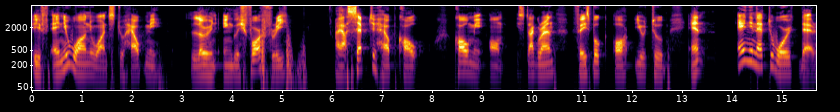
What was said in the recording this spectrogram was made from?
If anyone wants to help me learn English for free, I accept to help call call me on Instagram Facebook or YouTube and any network there.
